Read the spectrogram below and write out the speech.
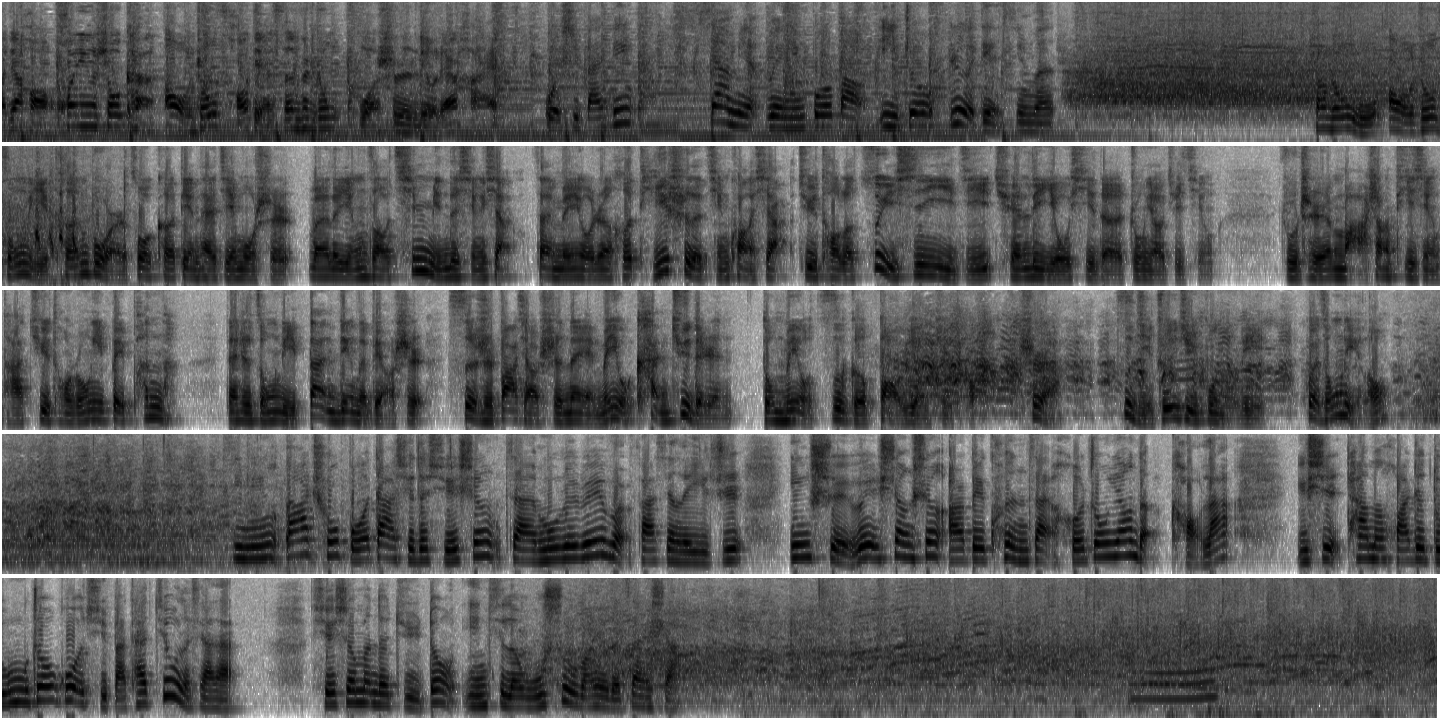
大家好，欢迎收看澳洲槽点三分钟，我是柳连海，我是白冰，下面为您播报一周热点新闻。上周五，澳洲总理特恩布尔做客电台节目时，为了营造亲民的形象，在没有任何提示的情况下，剧透了最新一集《权力游戏》的重要剧情。主持人马上提醒他，剧透容易被喷呐。但是总理淡定地表示，四十八小时内没有看剧的人都没有资格抱怨剧透。是啊。自己追剧不努力，怪总理喽。几名拉筹伯大学的学生在 Murray River 发现了一只因水位上升而被困在河中央的考拉，于是他们划着独木舟过去把它救了下来。学生们的举动引起了无数网友的赞赏。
